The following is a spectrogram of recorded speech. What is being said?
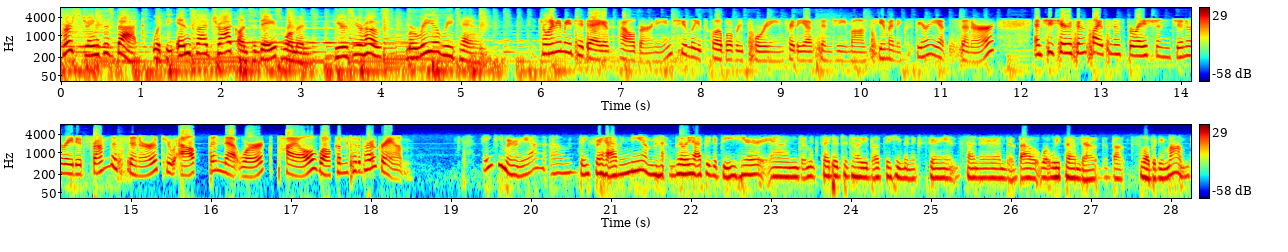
Purse Strings is back with the inside track on today's woman. Here's your host, Maria Retan. Joining me today is Payal Burning. She leads global reporting for the SMG Moms Human Experience Center, and she shares insights and inspiration generated from the center throughout the network. Payal, welcome to the program. Thank you, Maria. Um, thanks for having me. I'm ha- really happy to be here, and I'm excited to tell you about the Human Experience Center and about what we found out about celebrity moms.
